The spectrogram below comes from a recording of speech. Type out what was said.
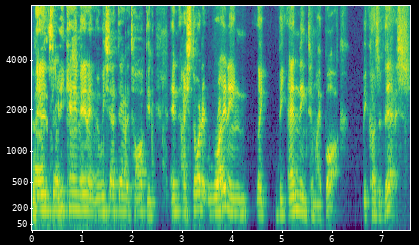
and so he came in and we sat down and talked. And, and I started writing like the ending to my book because of this.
